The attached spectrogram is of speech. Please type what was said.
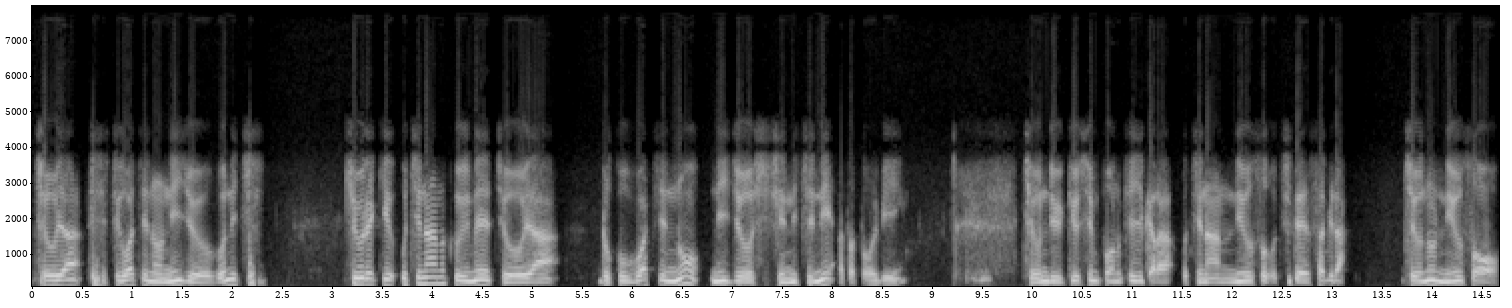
昼夜7月の25日。旧暦うちなのくいめ昼夜6月の27日にあたといびん。中琉球新報の記事からうちなニュースうちでさびら。中のニュースを。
